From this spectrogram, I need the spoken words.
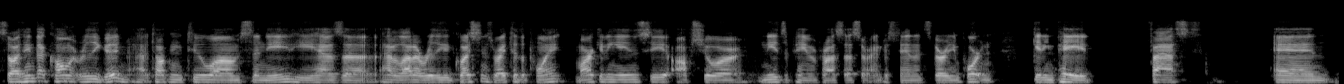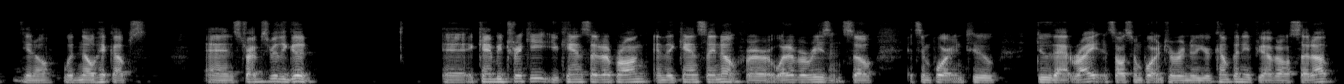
so I think that call went really good. Uh, talking to um, Sunid, he has uh, had a lot of really good questions, right to the point. Marketing agency, offshore, needs a payment processor. I understand that's very important. Getting paid fast and you know with no hiccups. And Stripe's really good. It can be tricky. You can set it up wrong, and they can say no for whatever reason. So it's important to do that right. It's also important to renew your company if you have it all set up.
